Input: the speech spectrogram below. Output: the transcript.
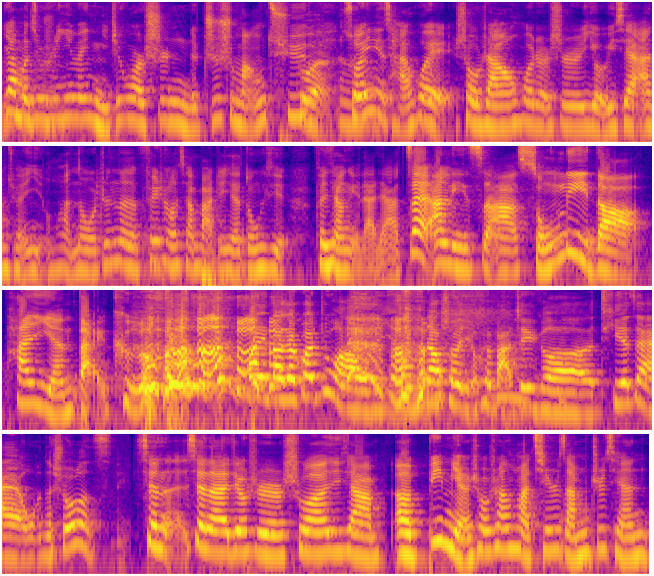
要么就是因为你这块儿是你的知识盲区，对所以你才会受伤，或者是有一些安全隐患。那我真的非常想把这些东西分享给大家。再安利一次啊，怂立的攀岩百科。欢迎大家关注啊！我们我们到时候也会把这个贴在我们的 show notes 里。现在现在就是说一下，呃，避免受伤的话，其实咱们之前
